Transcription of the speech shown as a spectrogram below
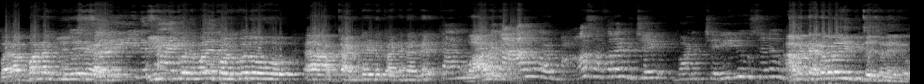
బరాబర్ నాకు యూజ్ వస్తాయి కానీ ఈ కొంతమంది కొడుకులు కంటెంట్ కంటెంట్ అంటే వాళ్ళు వాడు బాగా సఫర్ చెయ్యి వాడు చెయ్యి చూస్తేనే ఆమె ట్యాగో కూడా తీపిచ్చేసాను నేను.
